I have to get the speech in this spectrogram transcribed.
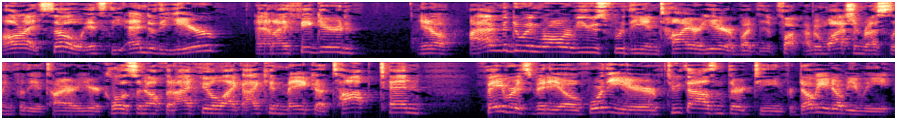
All right, so it's the end of the year, and I figured, you know, I haven't been doing Raw reviews for the entire year, but fuck, I've been watching wrestling for the entire year, close enough that I feel like I can make a top 10 favorites video for the year 2013 for WWE.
